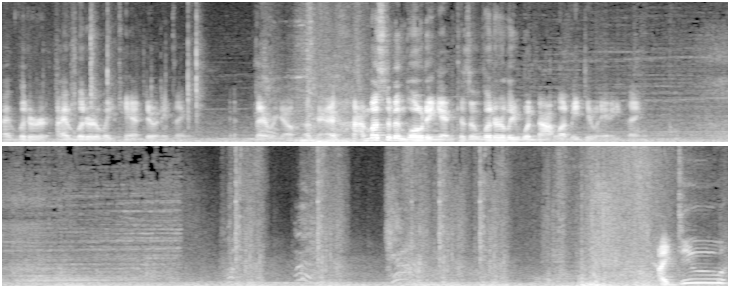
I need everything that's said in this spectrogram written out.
I literally I literally can't do anything. There we go. Okay. I must have been loading in because it literally would not let me do anything. I do...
